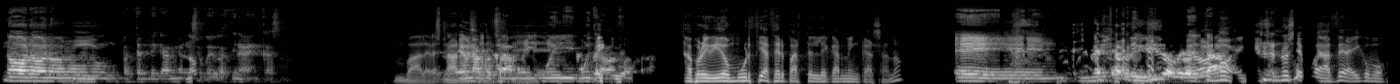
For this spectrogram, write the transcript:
No, no, no, no, Y- no, un pastel de carne no, ¿No? se puede cocinar en casa. Vale, Es, no, una cosa muy, eh, muy, muy trabajosa. Está prohibido en Murcia hacer pastel de carne en casa, ¿no? Eh, no está prohibido, pero No, está, no, en casa no se puede hacer ahí como,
